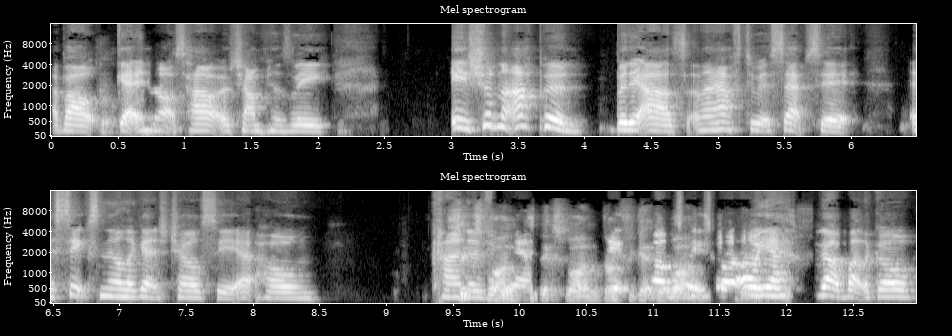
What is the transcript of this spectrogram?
about getting knocked out of Champions League. Mm. It shouldn't happen, but it has, and I have to accept it. A 6 0 against Chelsea at home kind six of one, yeah. six one. Don't six, forget oh, the one. Six, one. Oh yeah, forgot about the goal.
